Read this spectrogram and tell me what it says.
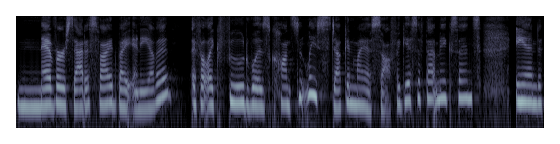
never satisfied by any of it. I felt like food was constantly stuck in my esophagus, if that makes sense. And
